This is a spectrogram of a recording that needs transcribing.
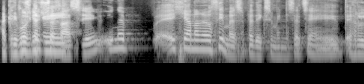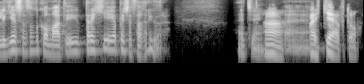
Ακριβώς γιατί. Το ξεχάσει, είναι έχει ανανεωθεί μέσα σε 5-6 μήνες. Έτσι. Η τεχνολογία σε αυτό το κομμάτι τρέχει απίστευτα γρήγορα. Έτσι. Α, ε, υπάρχει και αυτό.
